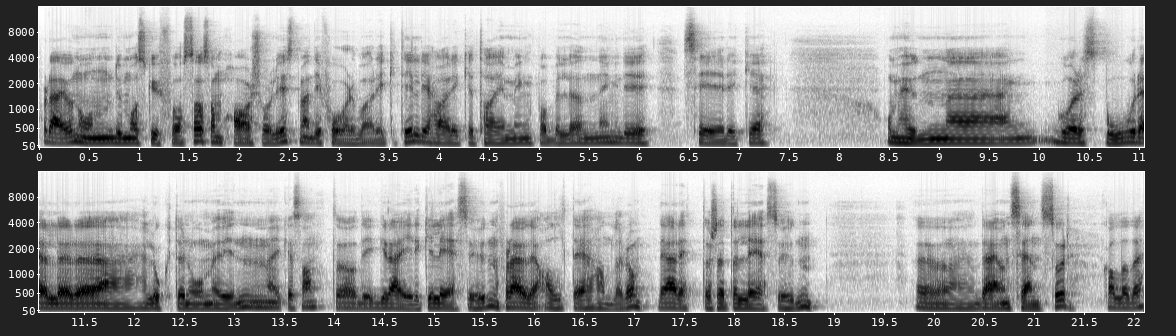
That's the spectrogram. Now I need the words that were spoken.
For det er jo noen du må skuffe også, som har så lyst, men de får det bare ikke til. De har ikke timing på belønning. De ser ikke om hunden eh, går spor eller eh, lukter noe med vinden. ikke sant? Og de greier ikke lese hunden, for det er jo det alt det handler om. Det er rett og slett å lese hunden. Eh, det er jo en sensor, kall det det.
